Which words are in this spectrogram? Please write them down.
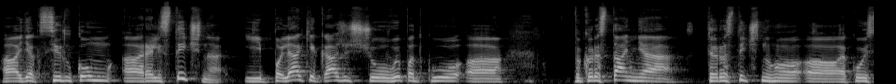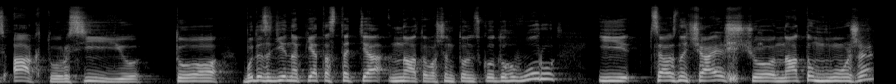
а, як цілком а, реалістична, і поляки кажуть, що у випадку а, використання терористичного а, якогось акту Росією, то буде задіяна п'ята стаття НАТО Вашингтонського договору, і це означає, що НАТО може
